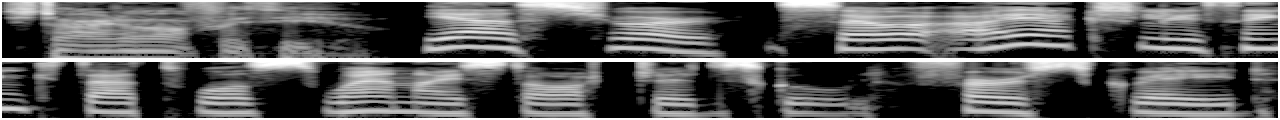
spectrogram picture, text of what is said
start off with you? Yes, sure. So I actually think that was when I started school, first grade.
